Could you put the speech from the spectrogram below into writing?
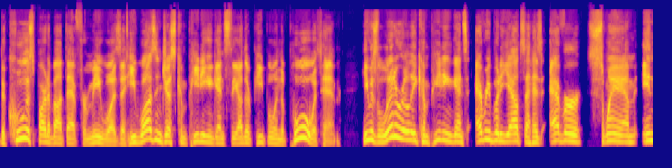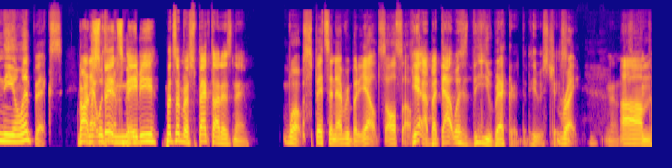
the coolest part about that for me was that he wasn't just competing against the other people in the pool with him. He was literally competing against everybody else that has ever swam in the Olympics. Mark Spitz, baby. Put some respect on his name. Well, Spitz and everybody else also. Yeah, but that was the record that he was chasing. Right. um,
